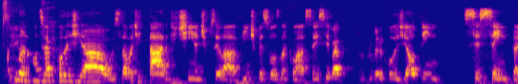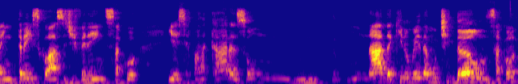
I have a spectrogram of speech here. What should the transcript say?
Sim, mano, quando você é. vai pro colegial, estudava de tarde, tinha, tipo, sei lá, 20 pessoas na classe. Aí você vai pro primeiro colegial, tem 60 em três classes diferentes, sacou? E aí você fala, cara, eu sou um, um nada aqui no meio da multidão, sacou?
